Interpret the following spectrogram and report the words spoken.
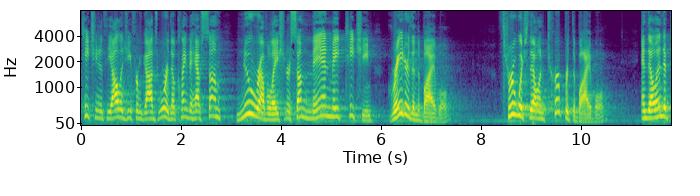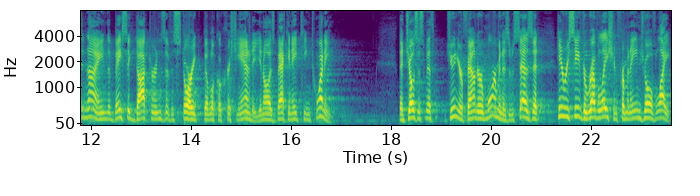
teaching and theology from God's Word, they'll claim to have some new revelation or some man made teaching greater than the Bible, through which they'll interpret the Bible, and they'll end up denying the basic doctrines of historic biblical Christianity. You know, as back in 1820, that Joseph Smith Jr., founder of Mormonism, says that he received a revelation from an angel of light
